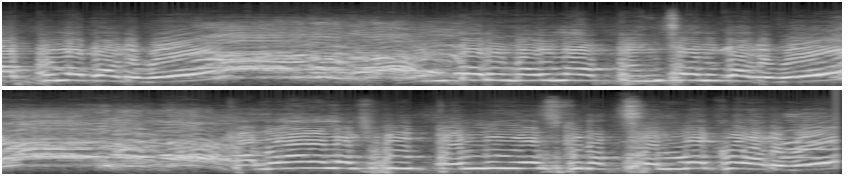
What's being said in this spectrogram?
డబ్బులకు అడుగు. ఒంటరి మహిళ పింఛన్కి అడుగు. కళ్యాణ లక్ష్మి పెళ్ళి చేసుకున్న చెల్లెకు అడుగు.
